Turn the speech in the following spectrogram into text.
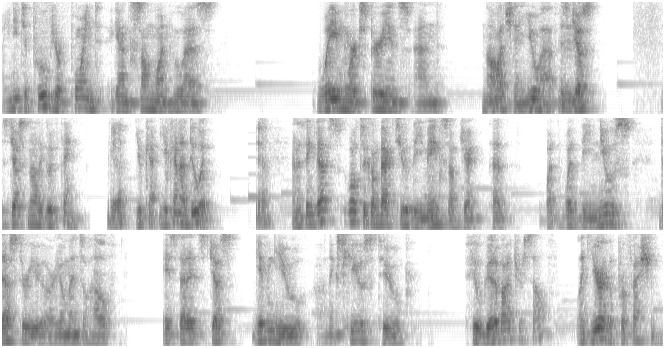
you need to prove your point against someone who has way more experience and knowledge than you have is Mhm. just is just not a good thing. Yeah. You can you cannot do it. Yeah. And I think that's well to come back to the main subject that what what the news does to you or your mental health is that it's just giving you an excuse to feel good about yourself. Like you're the profession.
